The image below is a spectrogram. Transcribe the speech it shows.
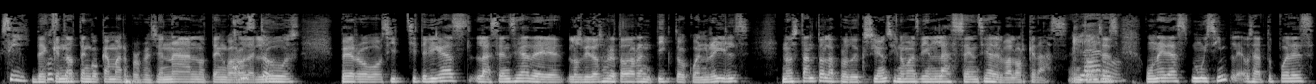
Sí. De que no tengo cámara profesional, no tengo aro de luz. Pero si, si te digas la esencia de los videos, sobre todo ahora en TikTok o en Reels, no es tanto la producción, sino más bien la esencia del valor que das. Entonces, una idea es muy simple. O sea, tú puedes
